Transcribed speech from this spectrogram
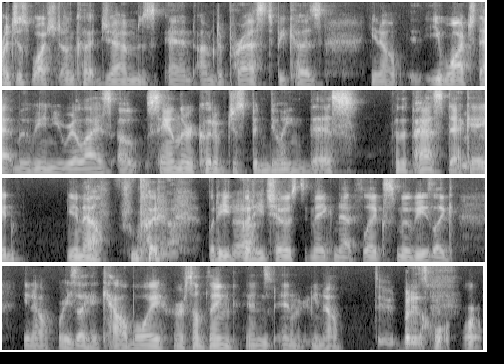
"I just watched Uncut Gems and I'm depressed because." You know, you watch that movie and you realize, oh, Sandler could have just been doing this for the past mm-hmm. decade, you know, but yeah. but he Yeah. but he chose to make Netflix movies like, you know, where he's like a cowboy or something, and and you know, dude. But it's hor- hor-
